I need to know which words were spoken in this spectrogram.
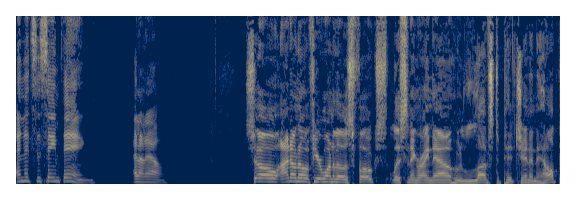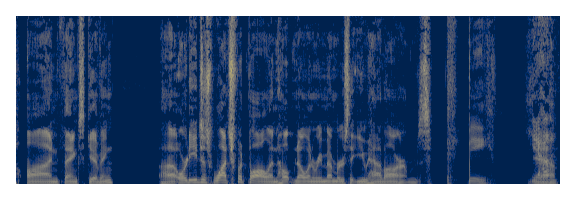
And it's the same thing. I don't know. So I don't know if you're one of those folks listening right now who loves to pitch in and help on Thanksgiving, uh, or do you just watch football and hope no one remembers that you have arms? B Yeah.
